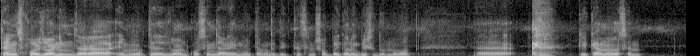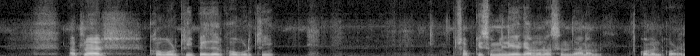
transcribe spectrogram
থ্যাংকস ফর জয়নিং যারা এই মুহূর্তে জয়েন করছেন, যারা এই মুহূর্তে আমাকে দেখতেছেন, সবাইকে অনেক বেশি ধন্যবাদ। কে কেমন আছেন? আপনার খবর কি? পেজের খবর কি? সব কিছু মিলিয়ে কেমন আছেন জানান কমেন্ট করেন।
